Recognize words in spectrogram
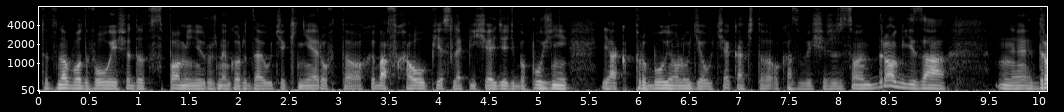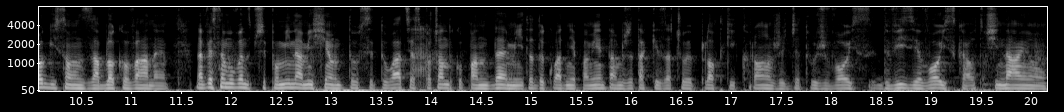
to znowu odwołuje się do wspomnień różnego rodzaju uciekinierów, to chyba w chałupie lepiej siedzieć, bo później jak próbują ludzie uciekać, to okazuje się, że są drogi za drogi są zablokowane. Nawiasem mówiąc, przypomina mi się tu sytuacja z początku pandemii, to dokładnie pamiętam, że takie zaczęły plotki krążyć, że tu już wojs, dywizje wojska odcinają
